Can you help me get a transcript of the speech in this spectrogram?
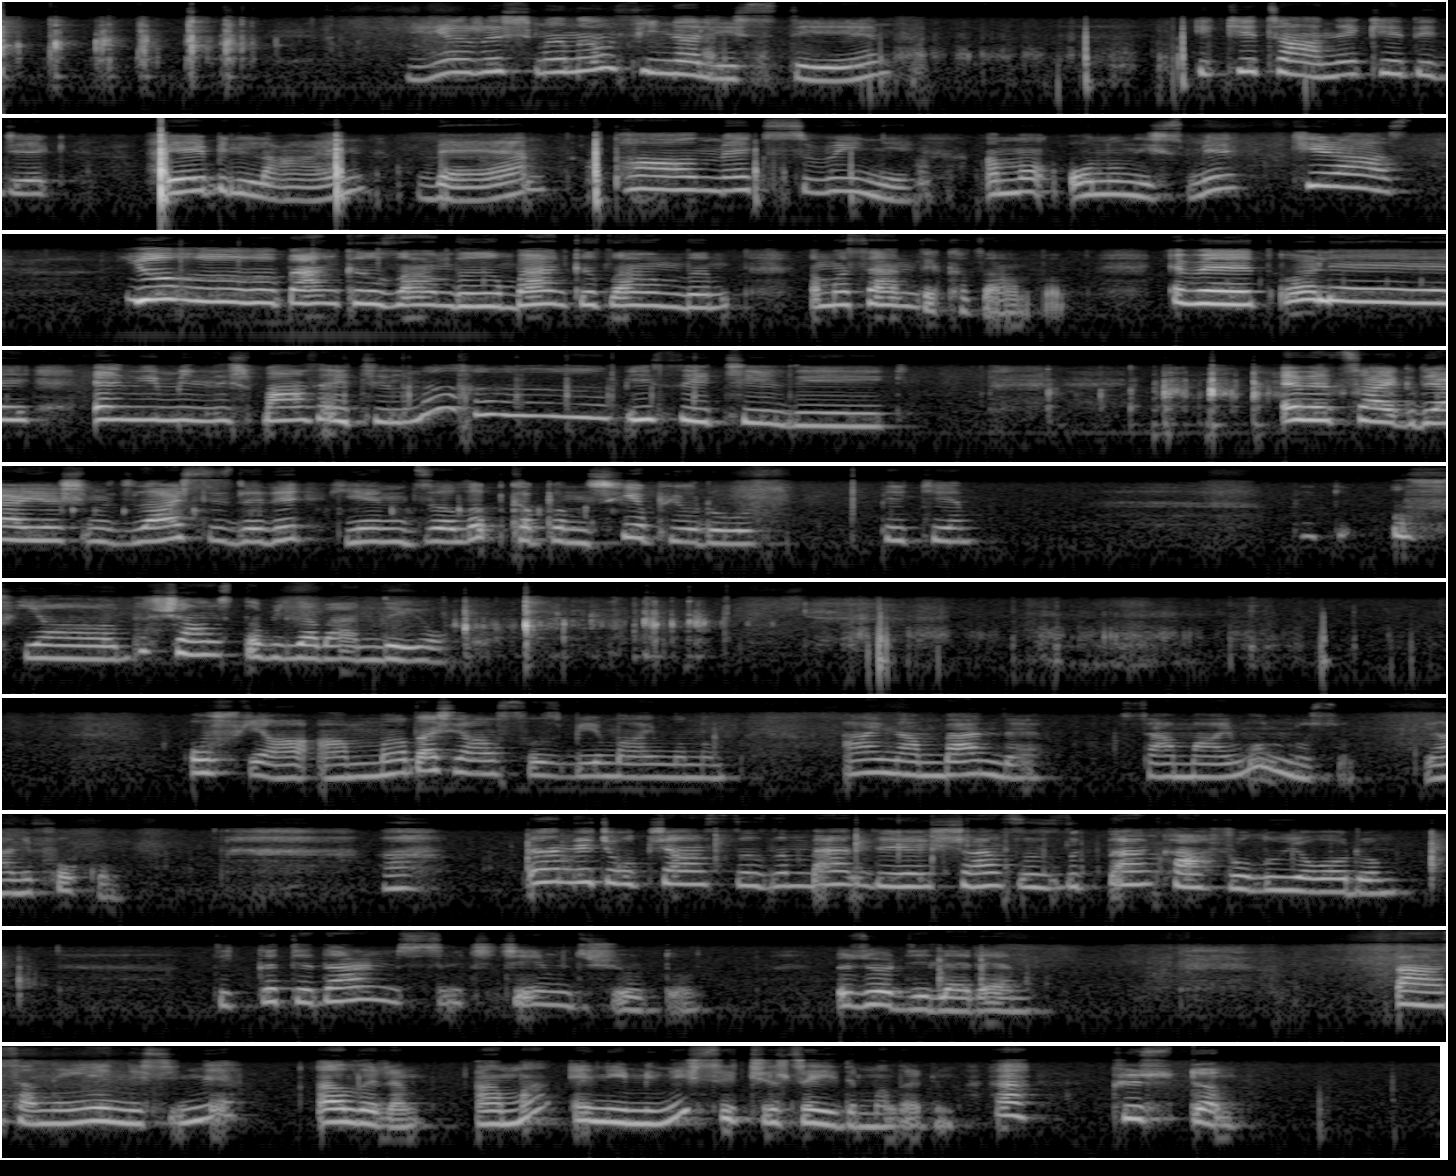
Yarışmanın finalisti iki tane kedicik. Babyline ve Paul McSweeney. Ama onun ismi Kiraz. Yuhu ben kazandım ben kazandım. Ama sen de kazandın. Evet oley. En iyi miniş ben seçildim. Biz seçildik. Evet saygıdeğer yarışmacılar sizleri yerinize alıp kapanışı yapıyoruz. Peki. Peki. Uf ya bu şans da bile bende yok. Of ya amma da şanssız bir maymunum. Aynen ben de. Sen maymun musun? Yani fokum. Ah, ben de çok şanssızım. Ben de şanssızlıktan kahroluyorum. Dikkat eder misin? Çiçeğimi düşürdüm. Özür dilerim. Ben sana yenisini alırım. Ama en iyimini seçilseydim alırım. Heh, küstüm.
